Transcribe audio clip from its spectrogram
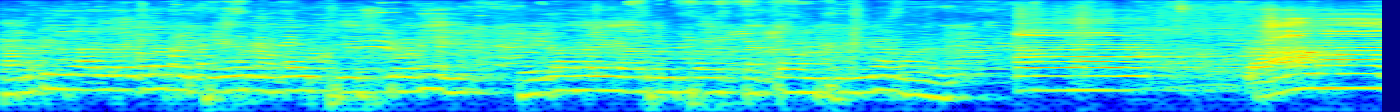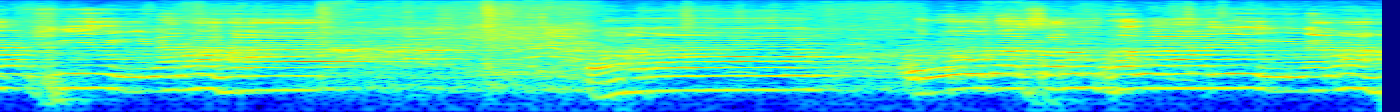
కమిటీ వాళ్ళ దగ్గర మీ పేరు నమోదు చేసుకొని రెండు వందల యాభై రూపాయలు కట్టవలసిందిగా మనది కామాక్షి నమః. రోగ సంభవాయ నమ.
